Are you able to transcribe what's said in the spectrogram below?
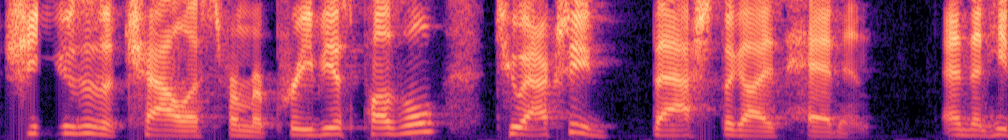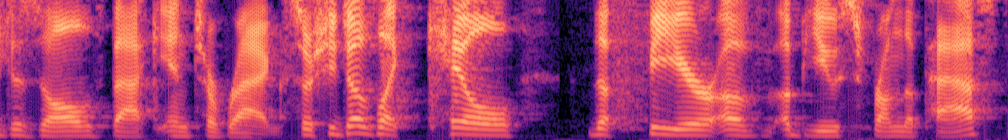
she uses a chalice from a previous puzzle to actually bash the guy's head in and then he dissolves back into rags so she does like kill the fear of abuse from the past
